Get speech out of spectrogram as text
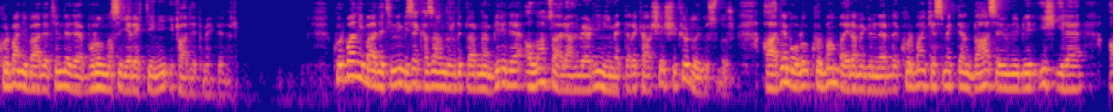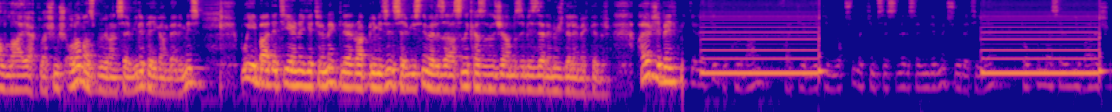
kurban ibadetinde de bulunması gerektiğini ifade etmektedir. Kurban ibadetinin bize kazandırdıklarından biri de Allah Teala'nın verdiği nimetlere karşı şükür duygusudur. Ademoğlu Kurban Bayramı günlerinde kurban kesmekten daha sevimli bir iş ile Allah'a yaklaşmış olamaz buyuran sevgili peygamberimiz bu ibadeti yerine getirmekle Rabbimizin sevgisini ve rızasını kazanacağımızı bizlere müjdelemektedir. Ayrıca belirtmek gerekir ki kurban fakir, yetim, yoksul ve kimsesizleri sevindirmek suretiyle toplumda sevgi, barış,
